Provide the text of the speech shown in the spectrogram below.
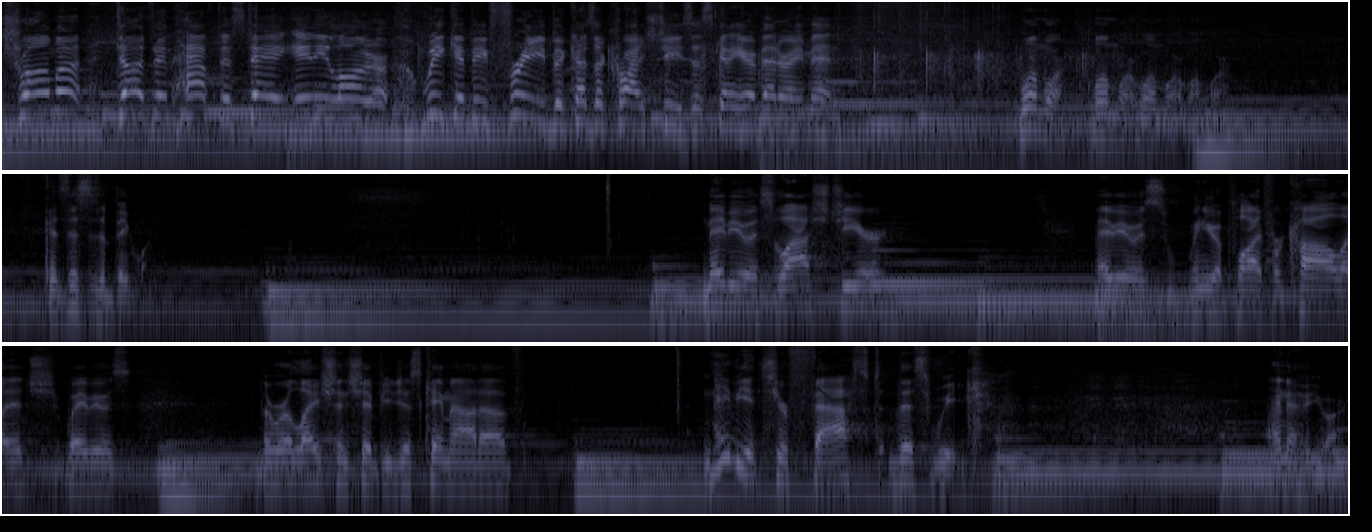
Trauma doesn't have to stay any longer. We can be free because of Christ Jesus. Can I hear better amen? One more, one more, one more, one more. Because this is a big one. Maybe it was last year. Maybe it was when you applied for college. Maybe it was the relationship you just came out of. Maybe it's your fast this week. I know who you are.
